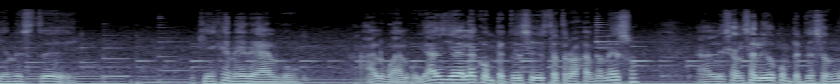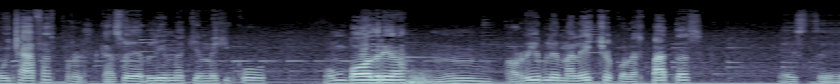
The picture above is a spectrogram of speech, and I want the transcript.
quien este quien genere algo algo algo. Ya ya la competencia ya está trabajando en eso. Ah, les han salido competencias muy chafas por el caso de Blima aquí en México. Un bodrio horrible mal hecho con las patas. Este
